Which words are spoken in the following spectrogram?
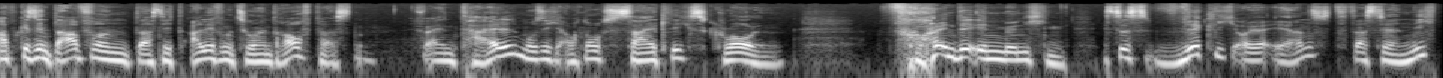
Abgesehen davon, dass nicht alle Funktionen draufpassen. Für einen Teil muss ich auch noch seitlich scrollen. Freunde in München, ist es wirklich euer Ernst, dass ihr nicht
